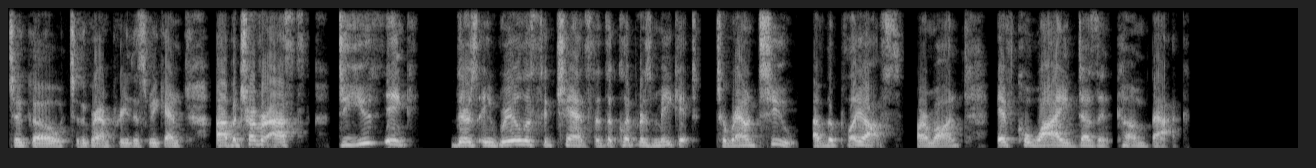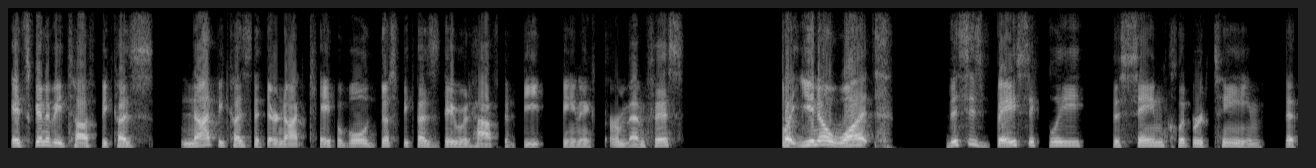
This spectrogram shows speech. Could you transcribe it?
to go to the Grand Prix this weekend. Uh, but Trevor asks, do you think there's a realistic chance that the Clippers make it to round two of the playoffs, Armand, if Kawhi doesn't come back? It's going to be tough because not because that they're not capable, just because they would have to beat Phoenix or Memphis. But you know what? This is basically the same Clipper team that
